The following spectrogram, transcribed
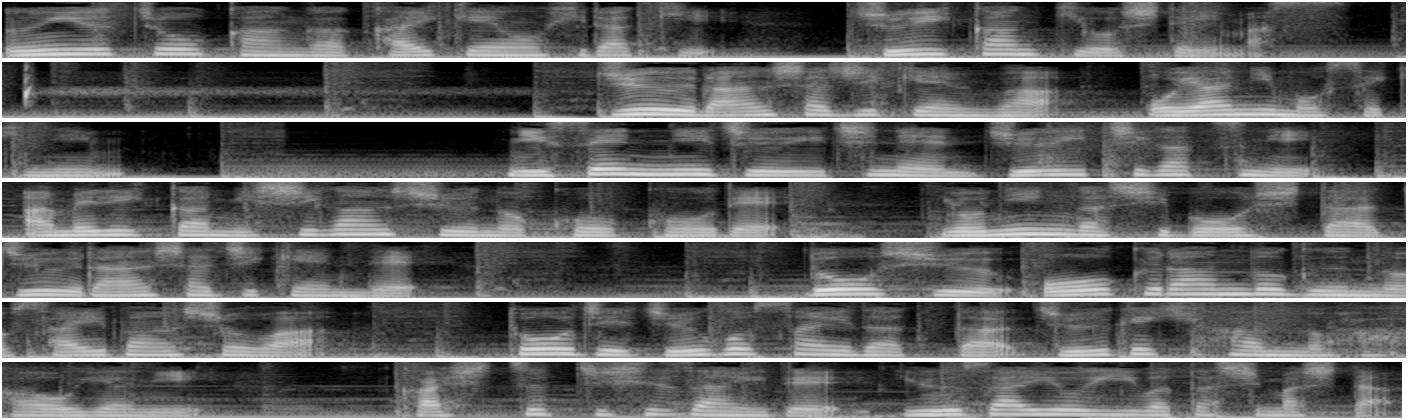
運輸長官が会見を開き、注意喚起をしています。銃乱射事件は親にも責任。2021年11月にアメリカ・ミシガン州の高校で4人が死亡した銃乱射事件で、同州オークランド郡の裁判所は当時15歳だった銃撃犯の母親に過失致死罪で有罪を言い渡しました。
